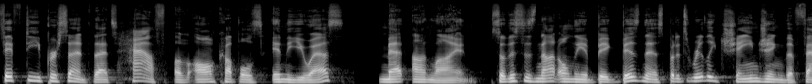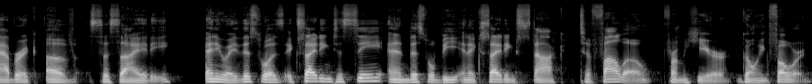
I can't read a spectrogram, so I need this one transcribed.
50%, that's half of all couples in the US, met online. So this is not only a big business, but it's really changing the fabric of society. Anyway, this was exciting to see, and this will be an exciting stock to follow from here going forward.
